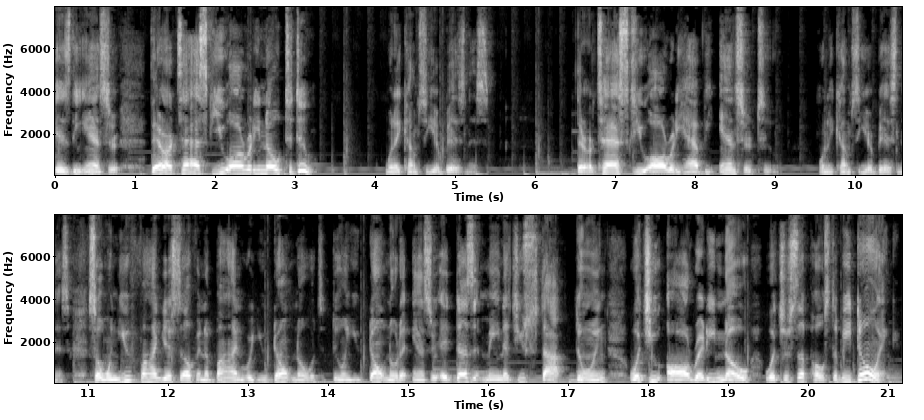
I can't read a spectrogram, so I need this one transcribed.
is the answer. There are tasks you already know to do when it comes to your business. There are tasks you already have the answer to when it comes to your business. So when you find yourself in a bind where you don't know what to do and you don't know the answer, it doesn't mean that you stop doing what you already know what you're supposed to be doing.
